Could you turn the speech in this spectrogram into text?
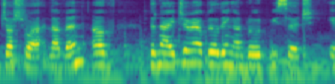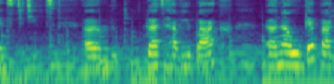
Joshua Laven of the Nigeria Building and Road Research Institute. Um, glad to have you back. Uh, now we'll get back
